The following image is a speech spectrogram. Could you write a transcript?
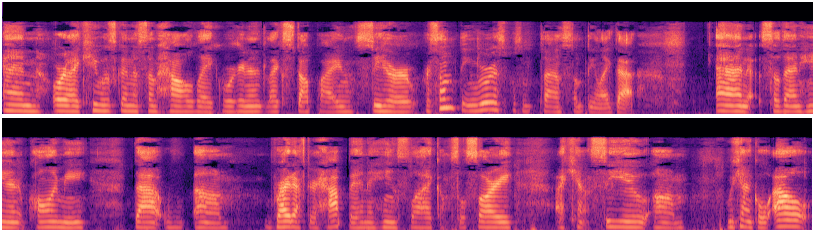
and or like he was gonna somehow like we're gonna like stop by and see her or something. We were supposed to plan something like that. And so then he ended up calling me that um, right after it happened, and he's like, "I'm so sorry, I can't see you. Um, we can't go out."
